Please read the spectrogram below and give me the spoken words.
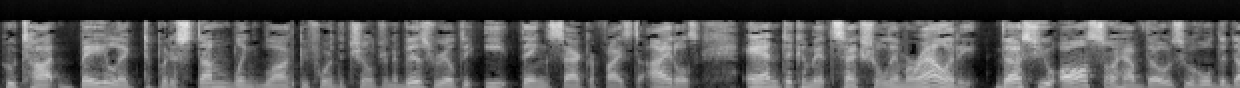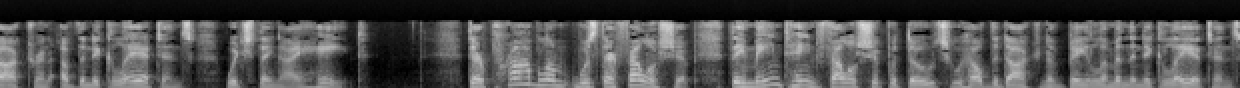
who taught Balak to put a stumbling block before the children of Israel to eat things sacrificed to idols and to commit sexual immorality. Thus you also have those who hold the doctrine of the Nicolaitans, which thing I hate. Their problem was their fellowship. They maintained fellowship with those who held the doctrine of Balaam and the Nicolaitans.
